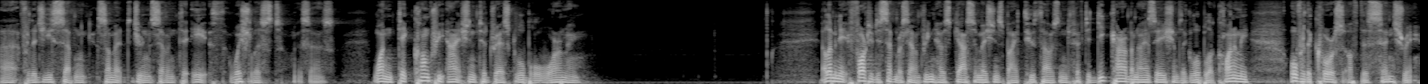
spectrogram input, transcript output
uh, for the G7 summit June 7th to 8th wish list, it says. One, take concrete action to address global warming eliminate 40 to 7% of greenhouse gas emissions by 2050, decarbonisation of the global economy over the course of this century.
